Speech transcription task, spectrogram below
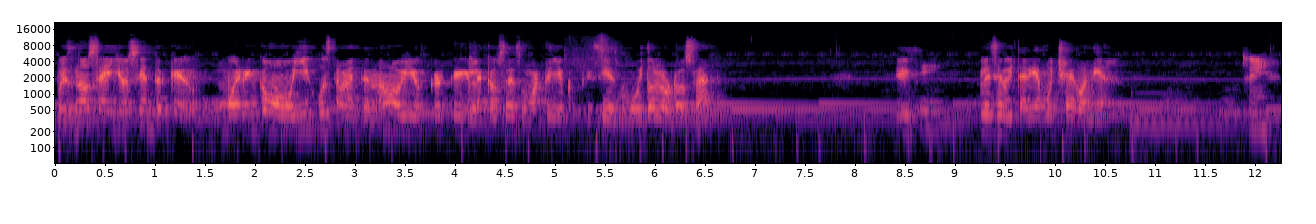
pues no sé, yo siento que mueren como muy injustamente, ¿no? Yo creo que la causa de su muerte yo creo que sí es muy dolorosa. Sí. Les evitaría mucha agonía. Sí.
